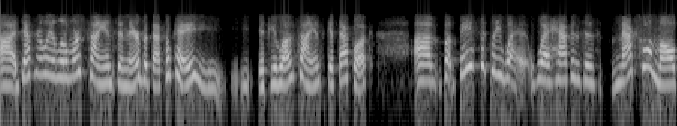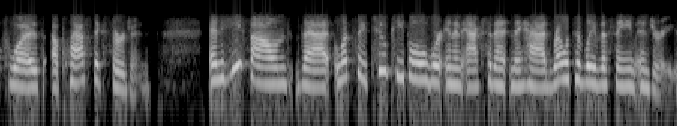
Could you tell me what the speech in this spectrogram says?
Uh, definitely a little more science in there, but that's okay. If you love science, get that book. Um, but basically, what what happens is Maxwell Maltz was a plastic surgeon, and he found that let's say two people were in an accident and they had relatively the same injuries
